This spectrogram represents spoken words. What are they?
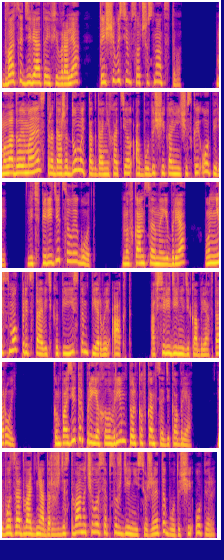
29 февраля 1816 Молодой маэстро даже думать тогда не хотел о будущей комической опере, ведь впереди целый год. Но в конце ноября он не смог представить копиистам первый акт, а в середине декабря второй. Композитор приехал в Рим только в конце декабря. И вот за два дня до Рождества началось обсуждение сюжета будущей оперы.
